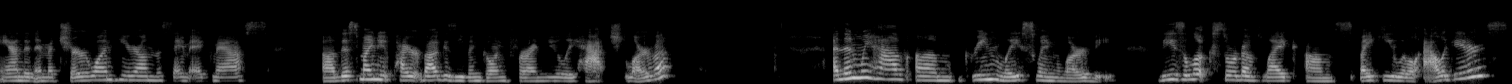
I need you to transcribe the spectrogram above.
and an immature one here on the same egg mass. Uh, this minute pirate bug is even going for a newly hatched larva. And then we have um, green lacewing larvae. These look sort of like um, spiky little alligators,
